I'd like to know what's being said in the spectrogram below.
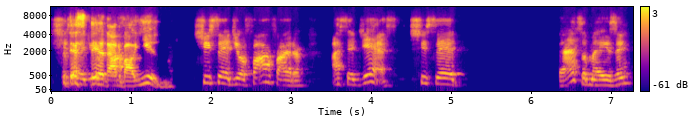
She That's said, still not about you. She said, You're a firefighter. I said, Yes. She said, That's amazing.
